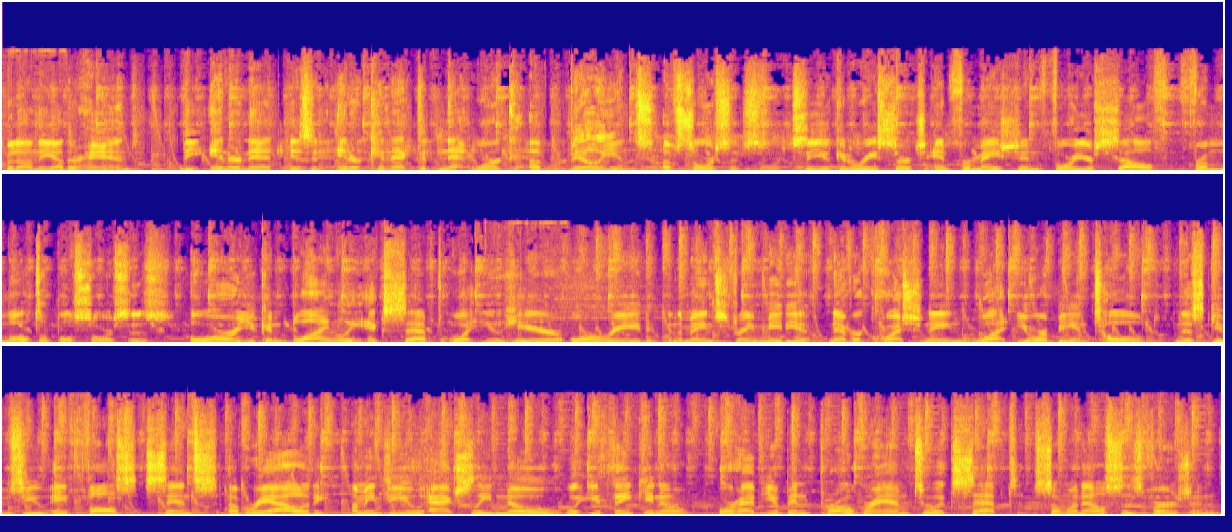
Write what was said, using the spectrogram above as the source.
But on the other hand, the internet is an interconnected network of billions of sources. So you can research information for yourself from multiple sources, or you can blindly accept what you hear or read in the mainstream media, never questioning what you are being told. This gives you a false sense of reality. I mean, do you actually know what you think you know? Or have you been programmed to accept someone else's version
